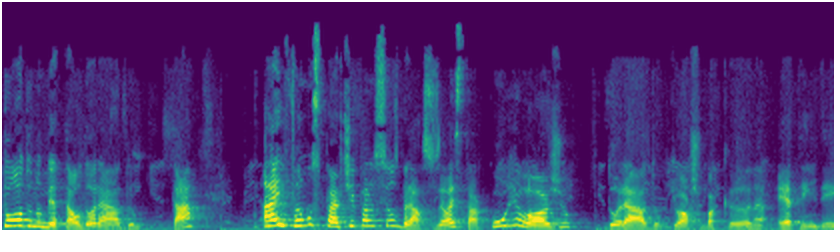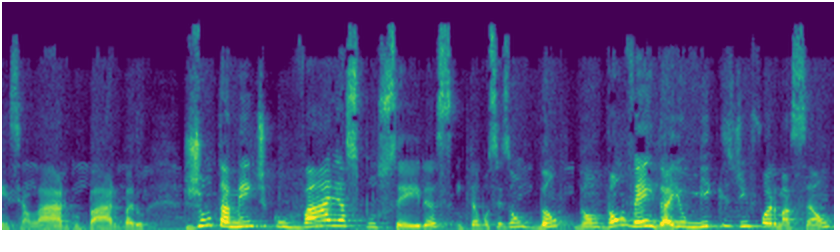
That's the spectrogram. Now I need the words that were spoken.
todo no metal dourado, tá? Aí vamos partir para os seus braços. Ela está com o relógio dourado, que eu acho bacana, é tendência, largo, bárbaro, juntamente com várias pulseiras. Então vocês vão, vão, vão, vão vendo aí o mix de informação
